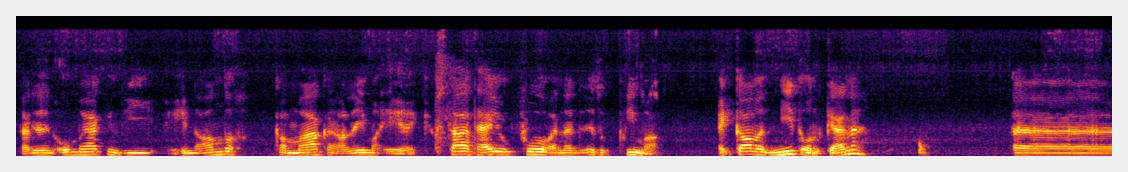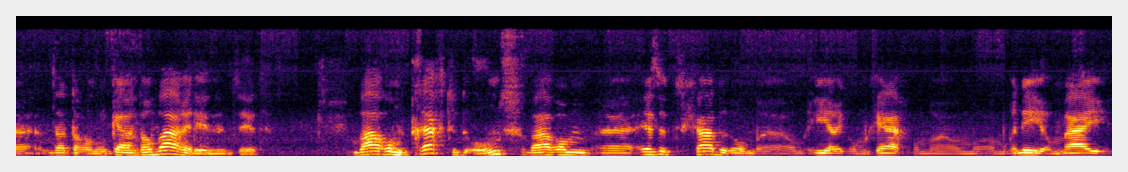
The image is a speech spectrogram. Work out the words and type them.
Dat is een opmerking die geen ander kan maken, alleen maar Erik. Staat hij ook voor en dat is ook prima. Ik kan het niet ontkennen eh, dat er ook een kern van waarheid in zit. Waarom treft het ons? Waarom eh, is het, gaat het om, om Erik, om Ger, om, om, om René, om mij?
